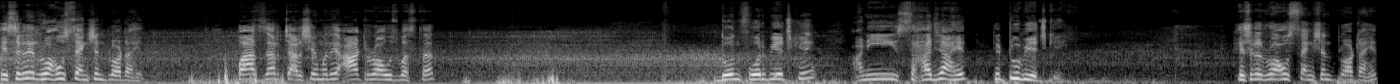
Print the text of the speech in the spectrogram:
हे सगळे रॉ हाऊस सँक्शन प्लॉट आहेत. पाच हजार चारशेमध्ये आठ रॉ हाऊस बसतात. दोन फोर बी एच के आणि सहा जे आहेत ते टू बी एच के हे सगळे रॉ हाऊस सँक्शन प्लॉट आहेत.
